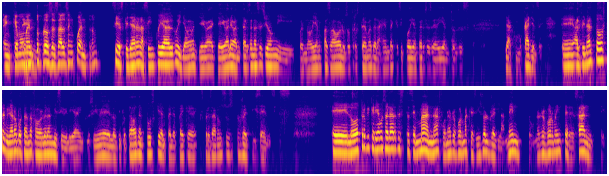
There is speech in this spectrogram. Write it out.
en qué momento procesal se encuentran. Sí, es que ya eran las 5 y algo y ya, ya, iba, ya, iba, a levantarse la sesión y pues no habían pasado a los otros temas de la agenda que sí podían verse ese día, entonces ya, como cállense. Eh, al final todos terminaron votando a favor de la admisibilidad, inclusive los diputados del PUSC y del PLP que expresaron sus reticencias. Eh, lo otro que queríamos hablar de esta semana fue una reforma que se hizo el reglamento, una reforma interesante.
